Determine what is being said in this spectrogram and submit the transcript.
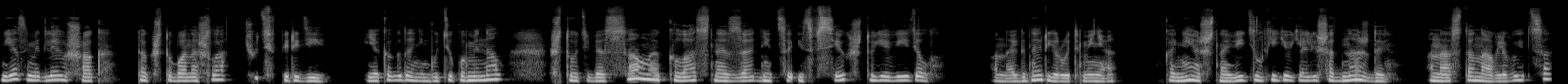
я замедляю шаг, так чтобы она шла чуть впереди, я когда-нибудь упоминал, что у тебя самая классная задница из всех, что я видел? Она игнорирует меня. Конечно, видел ее я лишь однажды. Она останавливается,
